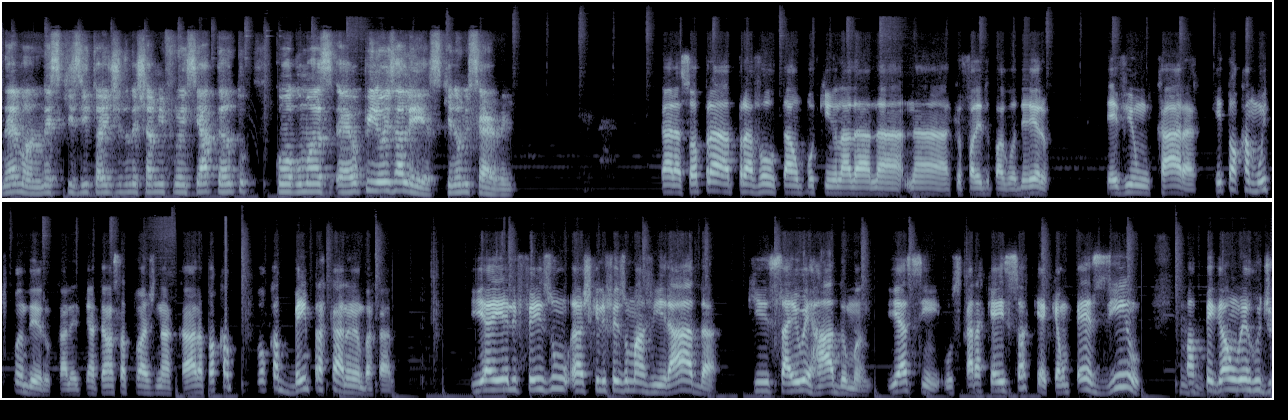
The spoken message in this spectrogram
né, mano, nesse quesito aí de não deixar me influenciar tanto com algumas é, opiniões alheias que não me servem. Cara, só para voltar um pouquinho lá na, na, na, que eu falei do pagodeiro, teve um cara que toca muito pandeiro, cara. Ele tem até uma tatuagem na cara, toca, toca bem pra caramba, cara. E aí ele fez um, acho que ele fez uma virada que saiu errado, mano. E assim, os caras querem isso aqui, quer um pezinho uhum. pegar um erro de,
